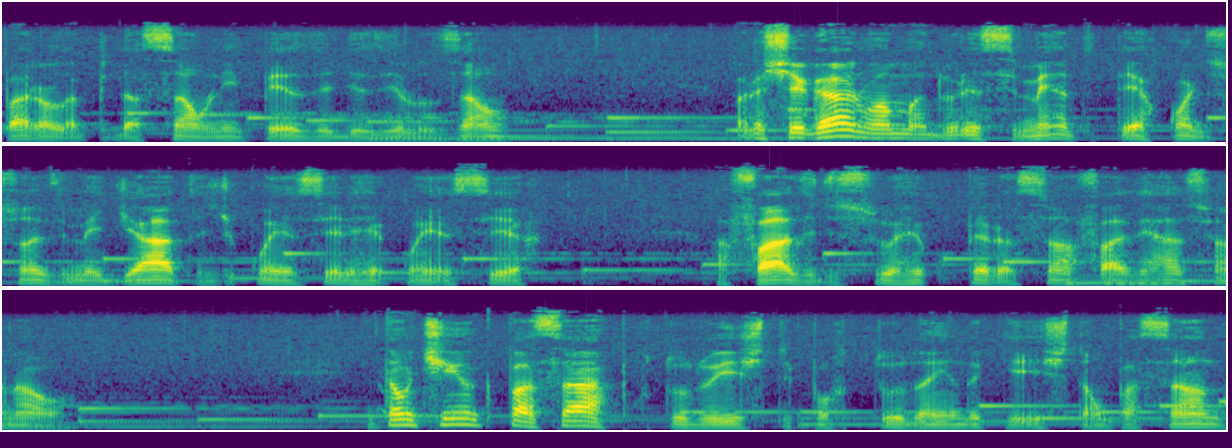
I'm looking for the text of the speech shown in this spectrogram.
para lapidação, limpeza e desilusão, para chegar a um amadurecimento e ter condições imediatas de conhecer e reconhecer a fase de sua recuperação, a fase racional. Então tinham que passar por tudo isto e por tudo ainda que estão passando,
